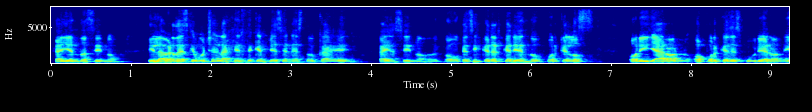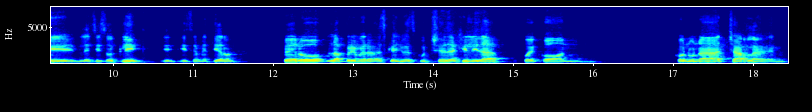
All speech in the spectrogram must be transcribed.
cayendo así, ¿no? Y la verdad es que mucha de la gente que empieza en esto cae, cae así, ¿no? Como que sin querer queriendo, porque los orillaron o porque descubrieron y les hizo clic y, se metieron. Pero la primera vez que yo escuché de agilidad fue con, con una charla en,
